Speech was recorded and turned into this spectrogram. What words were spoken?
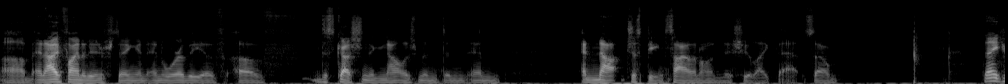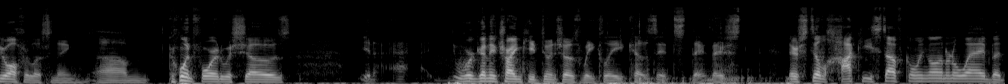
Um, and I find it interesting and, and worthy of, of discussion, acknowledgement, and, and and not just being silent on an issue like that. So, thank you all for listening. Um, going forward with shows, you know, we're going to try and keep doing shows weekly because it's there, there's there's still hockey stuff going on in a way, but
